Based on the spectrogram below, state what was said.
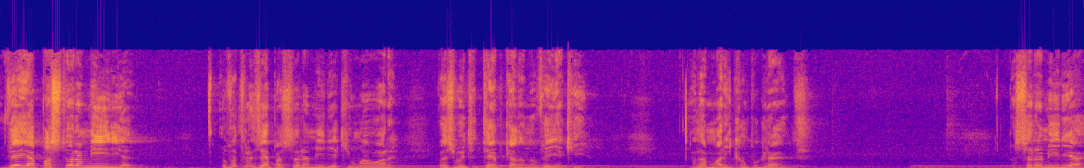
veio a pastora Miriam. Eu vou trazer a pastora Miriam aqui uma hora. Faz muito tempo que ela não veio aqui. Ela mora em Campo Grande. A pastora Miriam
